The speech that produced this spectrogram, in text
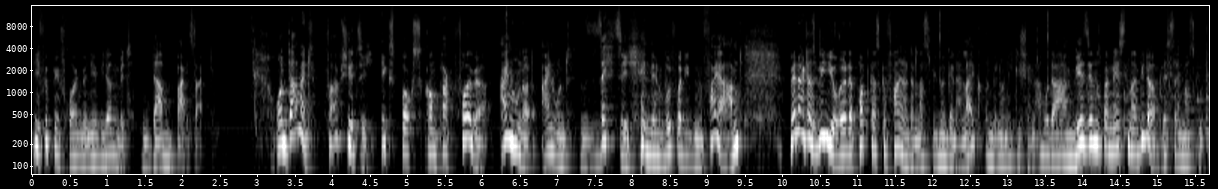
Ich würde mich freuen, wenn ihr wieder mit dabei seid. Und damit verabschiedet sich Xbox Kompakt Folge 161 in den wohlverdienten Feierabend. Wenn euch das Video oder der Podcast gefallen hat, dann lasst wie immer gerne ein Like und wenn noch nicht geschehen, ein Abo da. Wir sehen uns beim nächsten Mal wieder. Bis dann, macht's gut.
